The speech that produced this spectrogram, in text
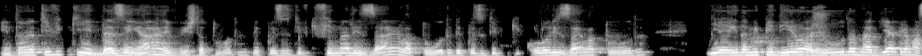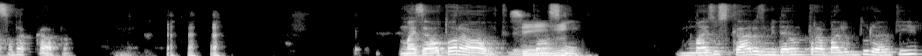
Então eu tive que desenhar a revista toda, depois eu tive que finalizar ela toda, depois eu tive que colorizar ela toda, e ainda me pediram ajuda na diagramação da capa. Mas é autoral, entendeu? Sim. Então, assim, mas os caras me deram trabalho durante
